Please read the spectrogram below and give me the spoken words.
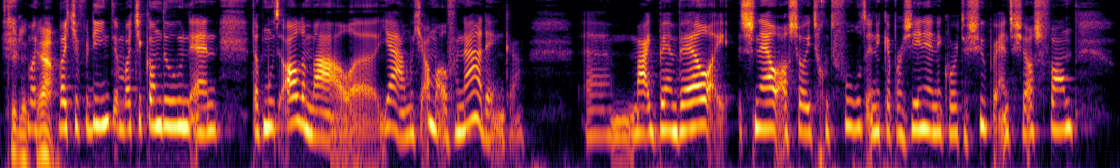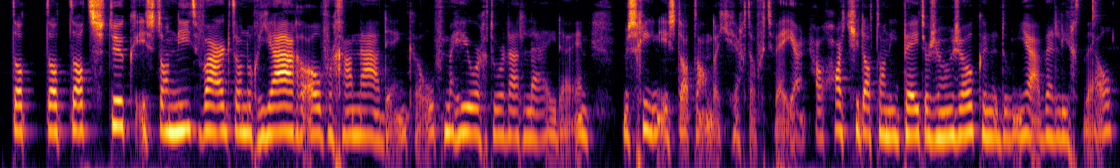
Tuurlijk, wat, ja. wat, je verdient en wat je kan doen. En dat moet allemaal, ja, moet je allemaal over nadenken. Um, maar ik ben wel snel als zoiets goed voelt en ik heb er zin in en ik word er super enthousiast van dat, dat dat stuk is dan niet waar ik dan nog jaren over ga nadenken of me heel erg door laat leiden. En misschien is dat dan dat je zegt over twee jaar, nou had je dat dan niet beter zo en zo kunnen doen? Ja, wellicht wel.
